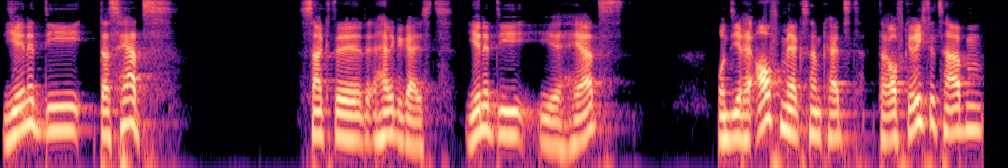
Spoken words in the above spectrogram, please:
Jene, die das Herz, sagte der Heilige Geist, jene, die ihr Herz und ihre Aufmerksamkeit darauf gerichtet haben,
